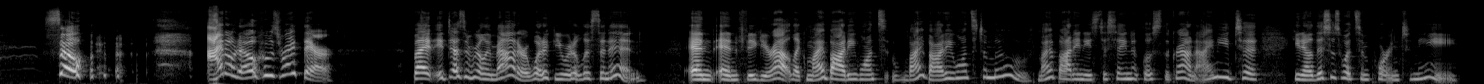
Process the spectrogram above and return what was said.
so I don't know who's right there. But it doesn't really matter. What if you were to listen in? And and figure out like my body wants my body wants to move. My body needs to stay close to the ground. I need to you know this is what's important to me.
